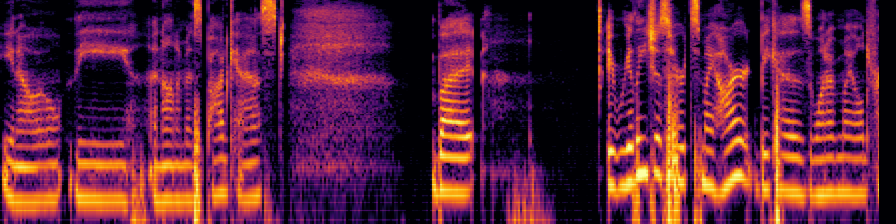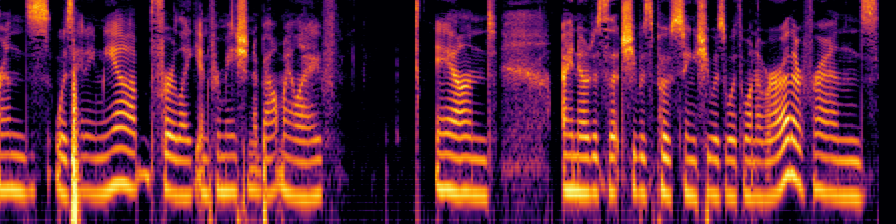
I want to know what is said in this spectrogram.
you know, the anonymous podcast. But it really just hurts my heart because one of my old friends was hitting me up for like information about my life and I noticed that she was posting she was with one of our other friends.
